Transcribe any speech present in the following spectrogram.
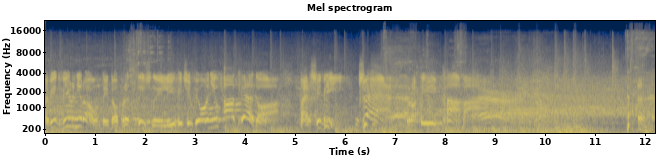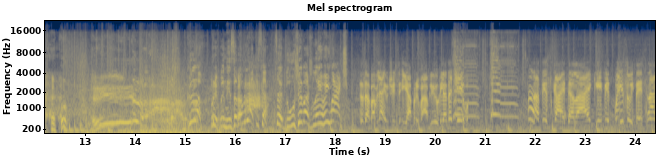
відбірні раунди до престижної ліги чемпіонів Акедо. Перший бій Джет проти Каба. Гап! Припини забавлятися! Це дуже важливий матч! Забавляючись, я приваблюю глядачів. Натискайте лайк і підписуйтесь на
